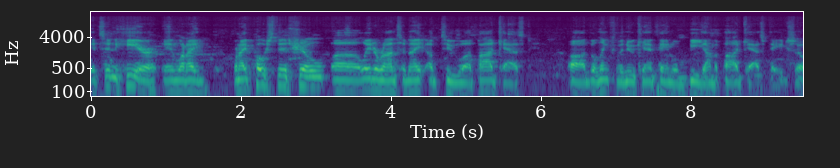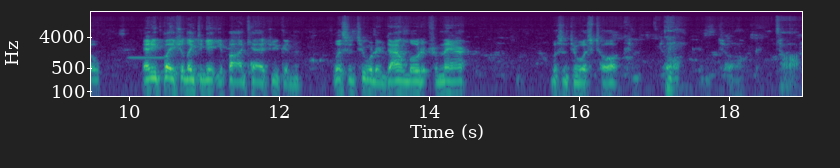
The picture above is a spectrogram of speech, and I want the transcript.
it's in here and when I when I post this show uh later on tonight up to uh podcast, uh the link for the new campaign will be on the podcast page. So any place you'd like to get your podcast, you can listen to it or download it from there. Listen to us talk, talk, Talk.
